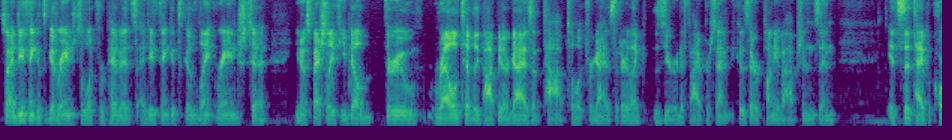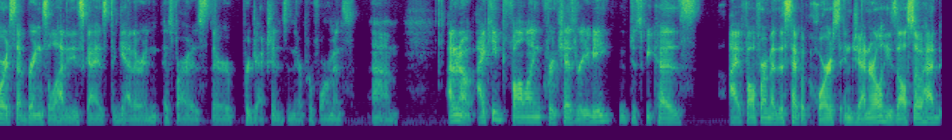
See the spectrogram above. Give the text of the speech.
so I do think it's a good range to look for pivots. I do think it's a good range to, you know, especially if you build through relatively popular guys up top to look for guys that are like zero to five percent because there are plenty of options and it's the type of course that brings a lot of these guys together and as far as their projections and their performance. Um, I don't know. I keep falling for Chez Reavie just because I fall for him at this type of course in general. He's also had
